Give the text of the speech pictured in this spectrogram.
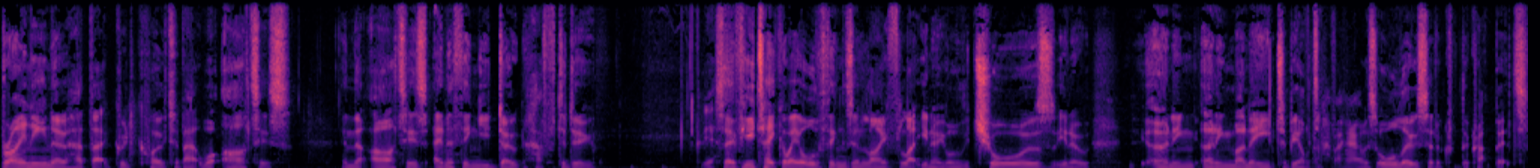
Brian Eno had that good quote about what art is, and that art is anything you don't have to do. Yes. So if you take away all the things in life, like you know all the chores, you know, earning earning money to be able to have a house, all those sort of the crap bits.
